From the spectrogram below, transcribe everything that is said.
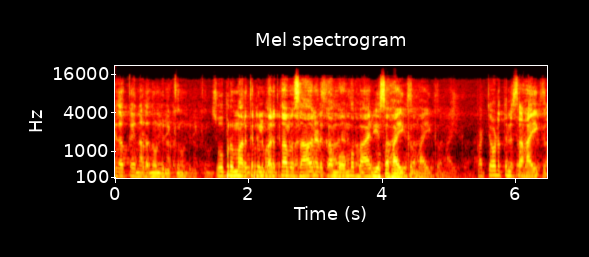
ഇതൊക്കെ നടന്നുകൊണ്ടിരിക്കുന്നു. സൂപ്പർ മാർക്കറ്റിൽ ഭർത്താവ് സാധനം എടുക്കാൻ പോകുമ്പോൾ ഭാര്യയെ സഹായിക്കും. കച്ചവടത്തിന് സഹായിക്കും.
